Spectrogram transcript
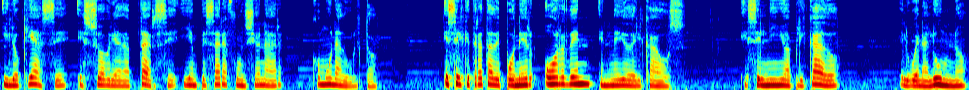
Y lo que hace es sobreadaptarse y empezar a funcionar como un adulto. Es el que trata de poner orden en medio del caos. Es el niño aplicado, el buen alumno,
